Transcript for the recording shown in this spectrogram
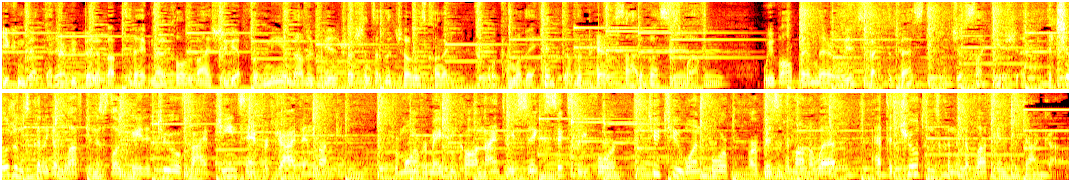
You can bet that every bit of up-to-date medical advice you get from me and the other pediatricians at the Children's Clinic will come with a hint of the parent side of us as well. We've all been there and we expect the best, just like you should. The Children's Clinic of Lufkin is located at 205 Gene Sanford Drive in Lufkin. For more information, call 936-634-2214 or visit them on the web at thechildren'sclinicoflufkin.com.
